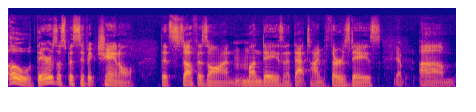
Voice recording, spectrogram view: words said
oh, there's a specific channel that stuff is on Mondays and at that time Thursdays. Yep. Um,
